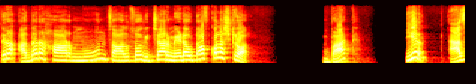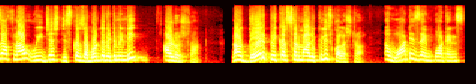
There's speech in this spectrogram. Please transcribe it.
There are other hormones also which are made out of cholesterol. But here, as of now, we just discussed about the vitamin D, aldosterone. Now, their precursor molecule is cholesterol. Now, what is the importance?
